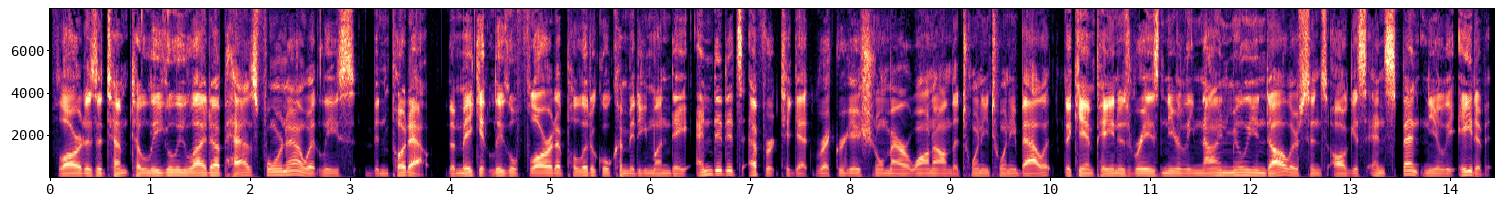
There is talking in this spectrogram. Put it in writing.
Florida's attempt to legally light up has, for now at least, been put out. The Make It Legal Florida Political Committee Monday ended its effort to get recreational marijuana on the 2020 ballot. The campaign has raised nearly $9 million since August and spent nearly 8 of it.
